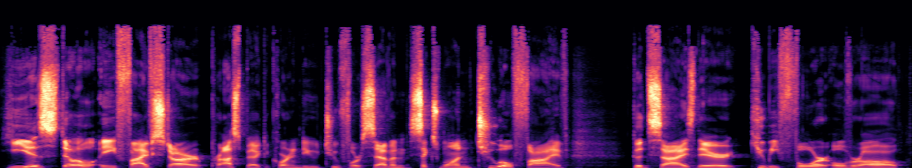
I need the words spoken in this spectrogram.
He is still a five star prospect, according to 247, 6'1, 205. Good size there. QB4 overall,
